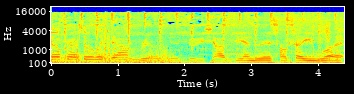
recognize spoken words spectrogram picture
GoPro so it looked down. Really good booty shot at the end of this, I'll tell you what.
